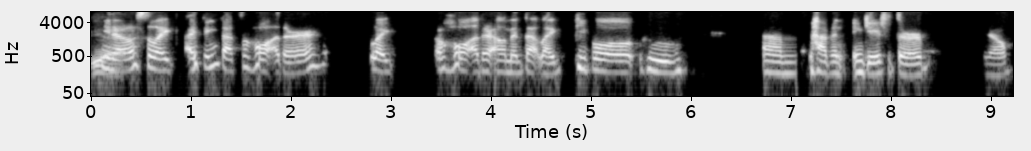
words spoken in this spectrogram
You know so like i think that's a whole other like a whole other element that like people who um, haven't engaged with their you know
